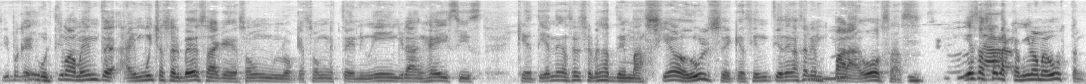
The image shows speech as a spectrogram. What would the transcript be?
Sí, porque sí. últimamente hay muchas cervezas que son lo que son este New England, Hazy's, que tienden a ser cervezas demasiado dulces, que tienden a ser empalagosas. Y esas son las que a mí no me gustan.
